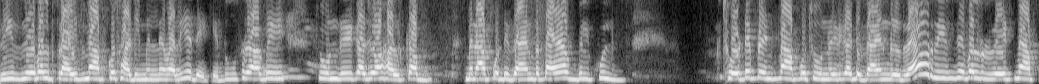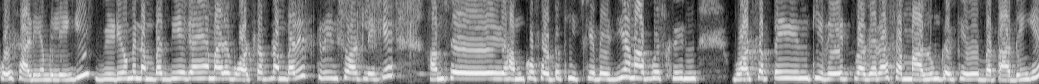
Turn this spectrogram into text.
रीजनेबल प्राइस में आपको साड़ी मिलने वाली है। देखिए, दूसरा अभी चुनरी का जो हल्का मैंने आपको डिज़ाइन बताया, बिल्कुल छोटे प्रिंट में आपको चुनरी का डिज़ाइन मिल रहा है और रीजनेबल रेट में आपको ये साड़ियाँ मिलेंगी। वीडियो में नंबर दिए गए हैं, हमारे व्हाट्सअप नंबर है। स्क्रीनशॉट लेके हमसे, हमको फ़ोटो खींच के भेजिए। हम आपको स्क्रीन व्हाट्सअप पे इनकी रेट वगैरह सब मालूम करके बता देंगे।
